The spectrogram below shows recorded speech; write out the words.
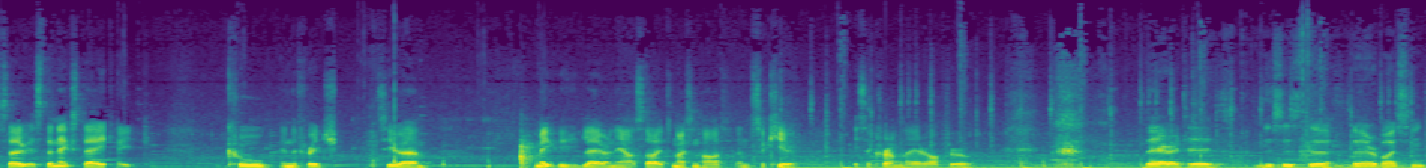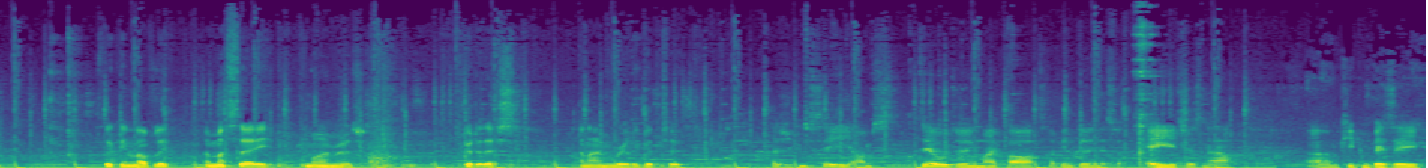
So it's the next day, cake cool in the fridge to um, make the layer on the outside nice and hard and secure. It's a crumb layer after all. there it is. This is the layer of icing. Looking lovely. I must say, Jemima is good at this and I'm really good too. As you can see, I'm still doing my part. I've been doing this for ages now. Um, keeping busy.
